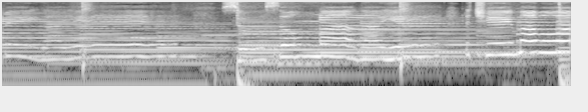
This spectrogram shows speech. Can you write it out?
ပေးကရဲ့စူဆုံးမကရဲ့တစ်ချိန်မှဘဝ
